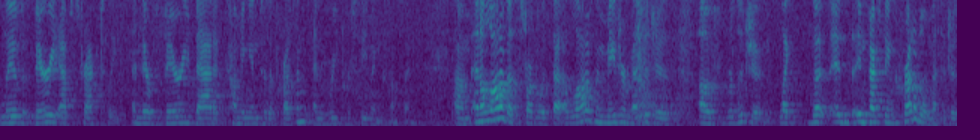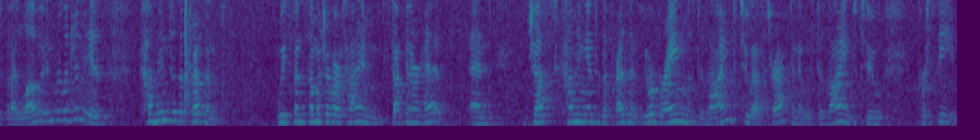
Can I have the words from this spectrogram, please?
live very abstractly and they're very bad at coming into the present and reperceiving something. Um, and a lot of us struggle with that. A lot of the major messages of religion, like the, in, in fact, the incredible messages that I love in religion is come into the present. We spend so much of our time stuck in our heads and just coming into the present. Your brain was designed to abstract and it was designed to perceive.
